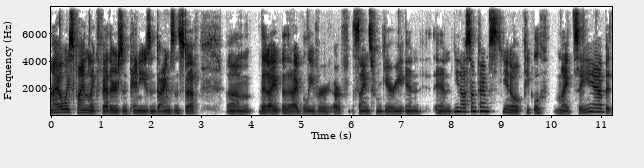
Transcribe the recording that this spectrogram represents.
I always find like feathers and pennies and dimes and stuff um, that I that I believe are, are signs from Gary, and and you know sometimes you know people might say yeah, but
